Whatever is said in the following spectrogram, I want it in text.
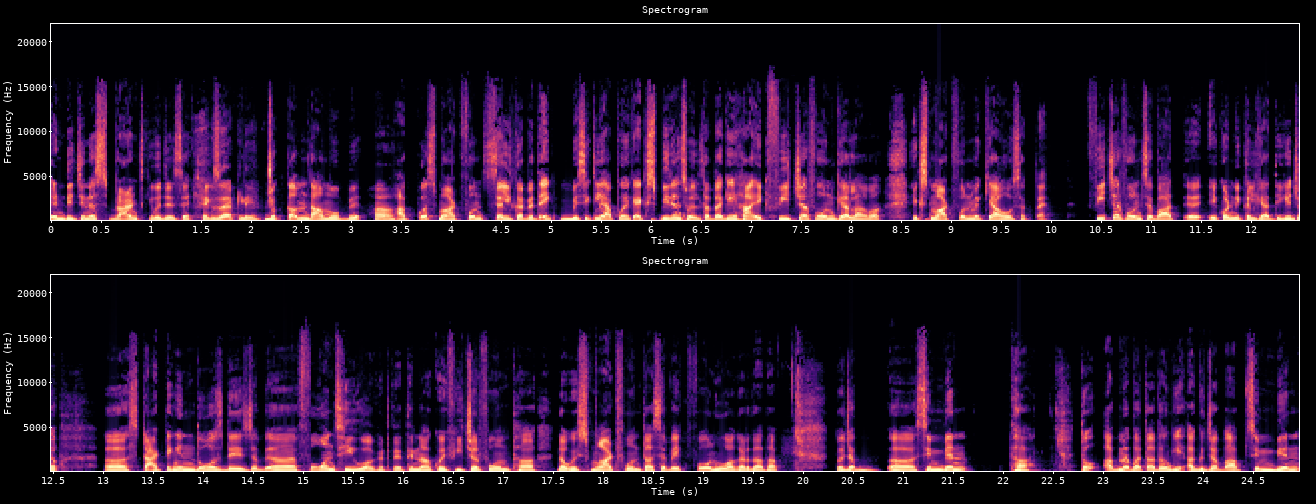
इंडिजिनस ब्रांड्स की वजह से। Exactly exactly. जो कम दामों में हाँ. आपको स्मार्टफ़ोन सेल कर रहे थे। एक बेसिकली आपको एक एक्सपीरियंस मिलता था कि हाँ एक फीचर फ़ोन के अलावा एक स्मार्टफ़ोन में क्या हो सकता है? फीचर फ़ोन से बात एक और निकल के आती है कि जो स्टार्टिंग इन दोज डेज़ जब फ़ोन्स ही हुआ करते थे, ना कोई फीचर फ़ोन था, ना कोई स्मार्टफ़ोन था, सिर्फ़ एक फ़ोन हुआ करता था। तो जब सिम्बियन था तो अब मैं बताता हूँ कि अगर जब आप सिम्बियन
